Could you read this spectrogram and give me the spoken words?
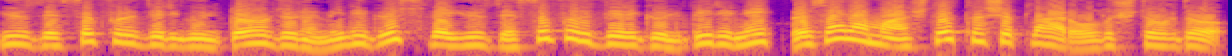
%0,4'ünü minibüs ve %0,1'ini özel amaçlı taşıtlar oluşturdu.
